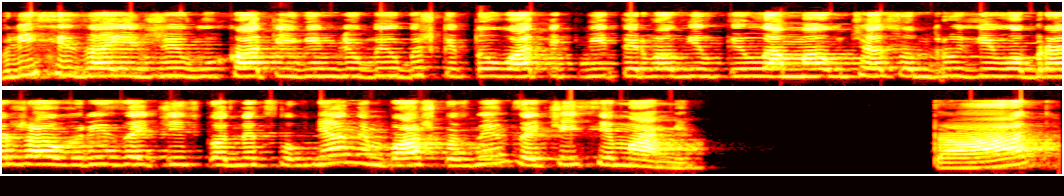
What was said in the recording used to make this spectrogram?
В лісі заєць жив вухатий, він любив бешкетувати, квіти рвав, гілки ламав, часом друзів ображав, ріс зайчисько неслухняним, важко з ним зайчисі мамі. Так,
